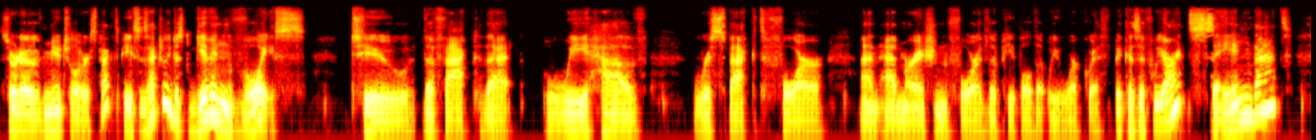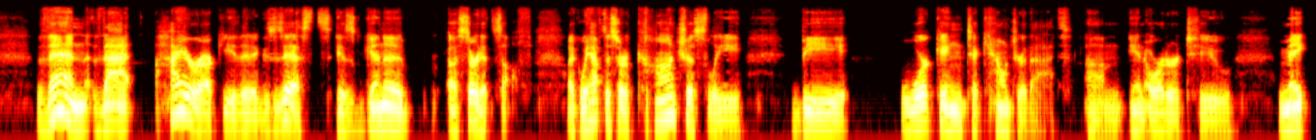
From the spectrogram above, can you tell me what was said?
sort of mutual respect piece is actually just giving voice to the fact that we have respect for and admiration for the people that we work with. Because if we aren't saying that, then that hierarchy that exists is going to assert itself. Like we have to sort of consciously be working to counter that um, in order to make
